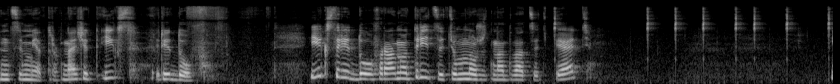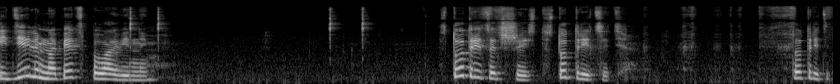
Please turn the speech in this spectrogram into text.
Сантиметров. Значит, x рядов. x рядов равно 30 умножить на 25. И делим на 5,5. 136, 130. 130.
